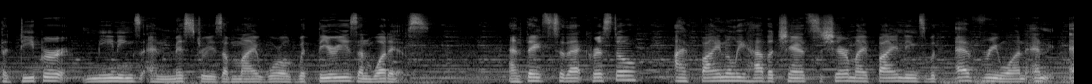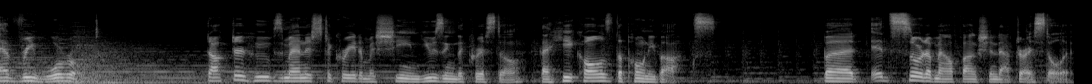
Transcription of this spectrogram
the deeper meanings and mysteries of my world with theories and what ifs. And thanks to that crystal, I finally have a chance to share my findings with everyone and every world. Dr. Hooves managed to create a machine using the crystal that he calls the Pony Box. But it sort of malfunctioned after I stole it.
